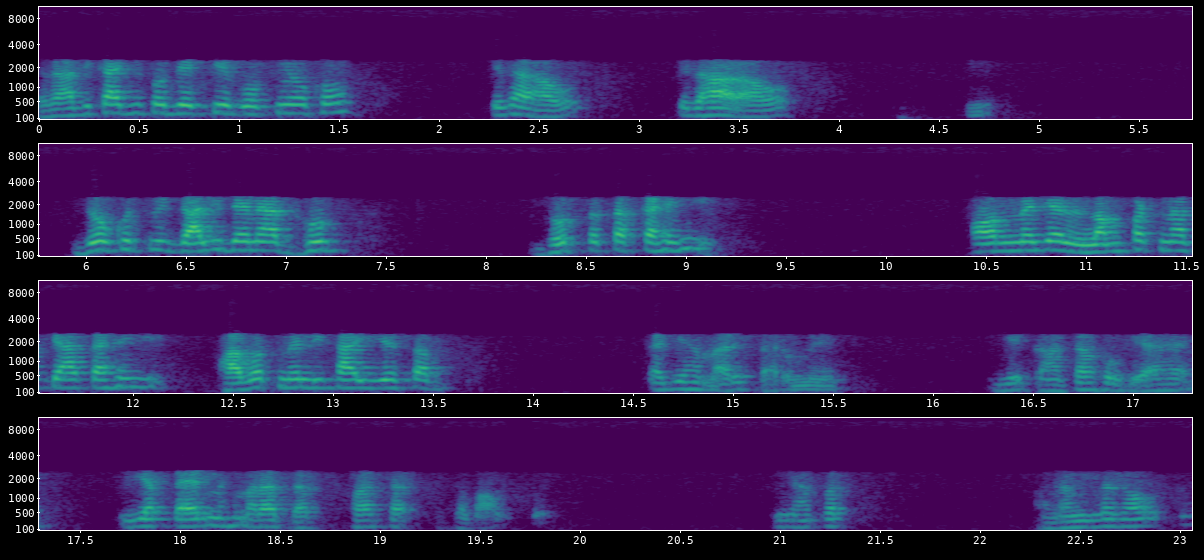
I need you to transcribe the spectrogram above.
राधिका जी को देखिए गोपियों को। इधर आओ इधर आओ। जो कुछ भी गाली देना धूप धूप तक कहेंगी। और न जो लंपट न क्या कहेंगी। भागवत में लिखा ये सब कहिए हमारे पैरों में ये कांटा हो गया है, या पैर में हमारा दर्द थोड़ा सा दबाओ तो। यहाँ पर रंग लगाओ तो।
